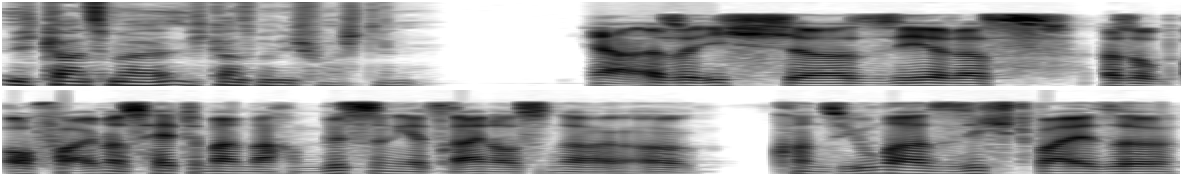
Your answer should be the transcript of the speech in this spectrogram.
ich kann es mir, mir nicht vorstellen. Ja, also ich äh, sehe das, also auch vor allem das hätte man machen müssen, jetzt rein aus einer äh, Consumer-Sichtweise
